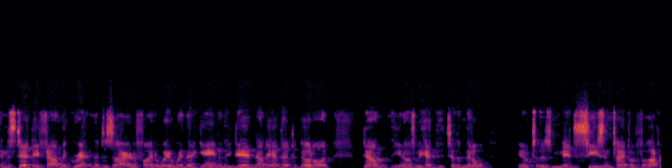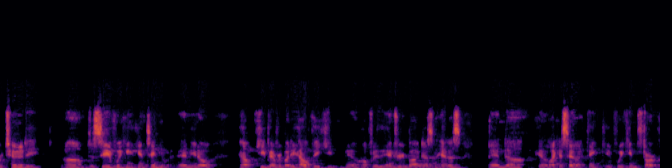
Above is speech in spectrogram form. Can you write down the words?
And instead, they found the grit and the desire to find a way to win that game, and they did. Now they have that to build on down, you know, as we head to the middle, you know, to this mid-season type of opportunity um, to see if we can continue it, and you know, help keep everybody healthy. Keep, you know, hopefully the injury bug doesn't hit us, and uh, you know, like I said, I think if we can start,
